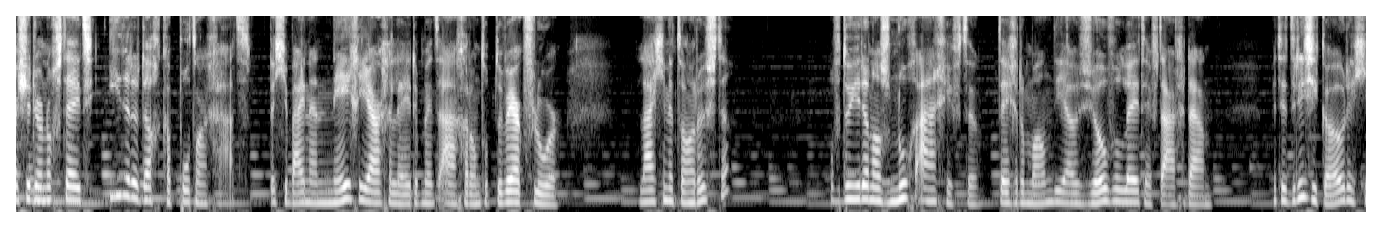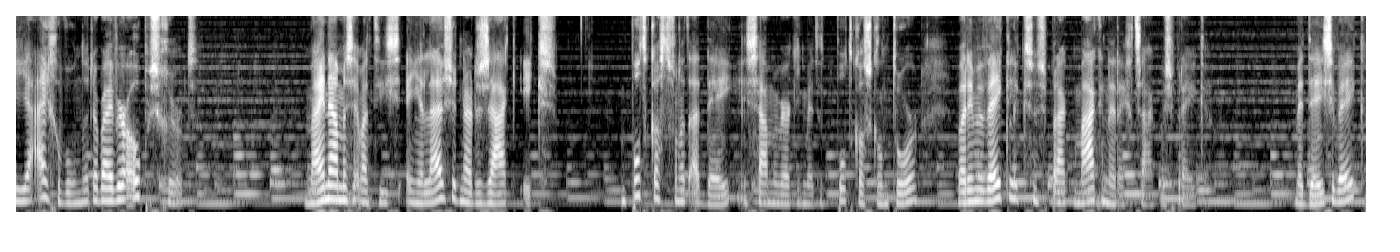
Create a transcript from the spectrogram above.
Als je er nog steeds iedere dag kapot aan gaat, dat je bijna negen jaar geleden bent aangerand op de werkvloer, laat je het dan rusten? Of doe je dan alsnog aangifte tegen de man die jou zoveel leed heeft aangedaan? Met het risico dat je je eigen wonden daarbij weer openscheurt. Mijn naam is Emma Thies en je luistert naar De Zaak X. Een podcast van het AD in samenwerking met het podcastkantoor... waarin we wekelijks een spraakmakende rechtszaak bespreken. Met deze week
